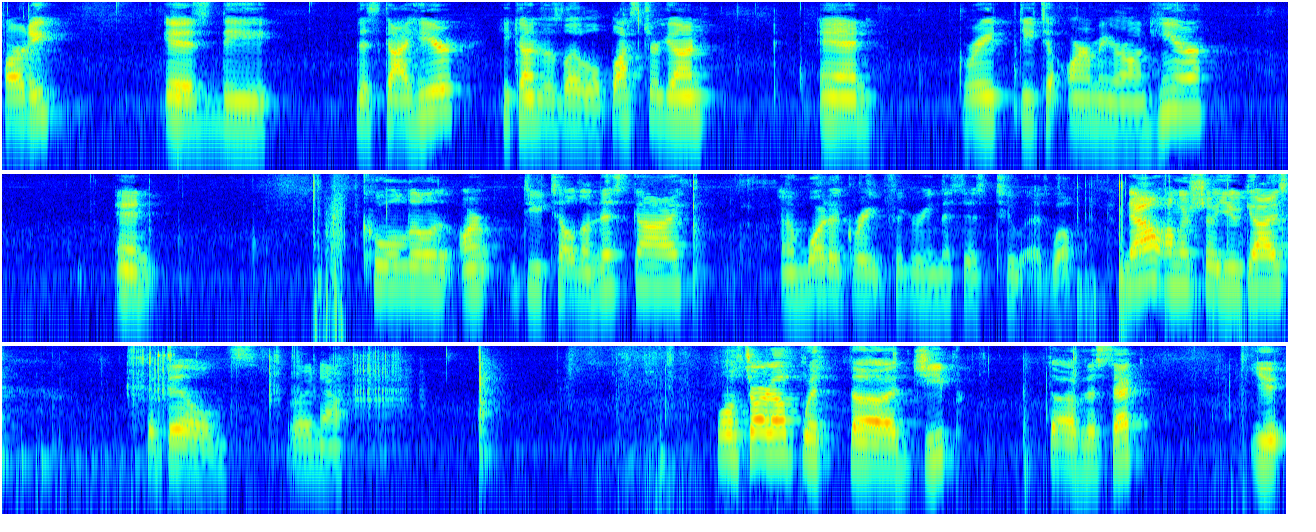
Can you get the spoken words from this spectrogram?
Hardy is the this guy here. He comes with a little blaster gun and great detail armor on here and cool little arm detailed on this guy and what a great figurine this is too as well. Now I'm going to show you guys the builds right now. We'll start up with the Jeep of the set you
